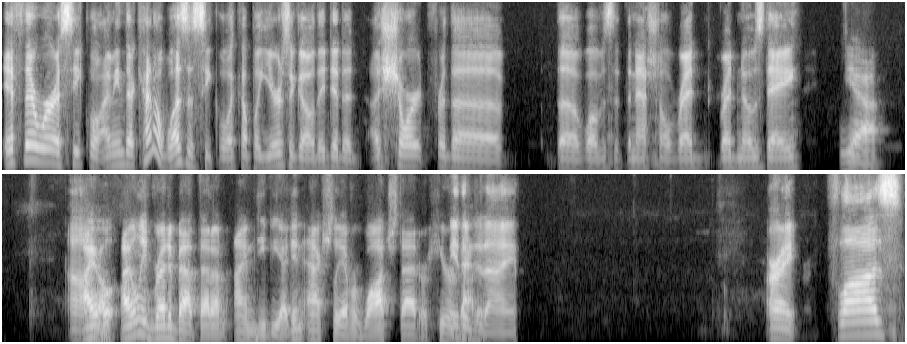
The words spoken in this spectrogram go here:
If there were a sequel, I mean there kind of was a sequel a couple years ago. They did a, a short for the the what was it the National Red Red Nose Day. Yeah. Um, I o- I only read about that on IMDb. I didn't actually ever watch that or hear about it. Neither about did it. I. All right. Flaws,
